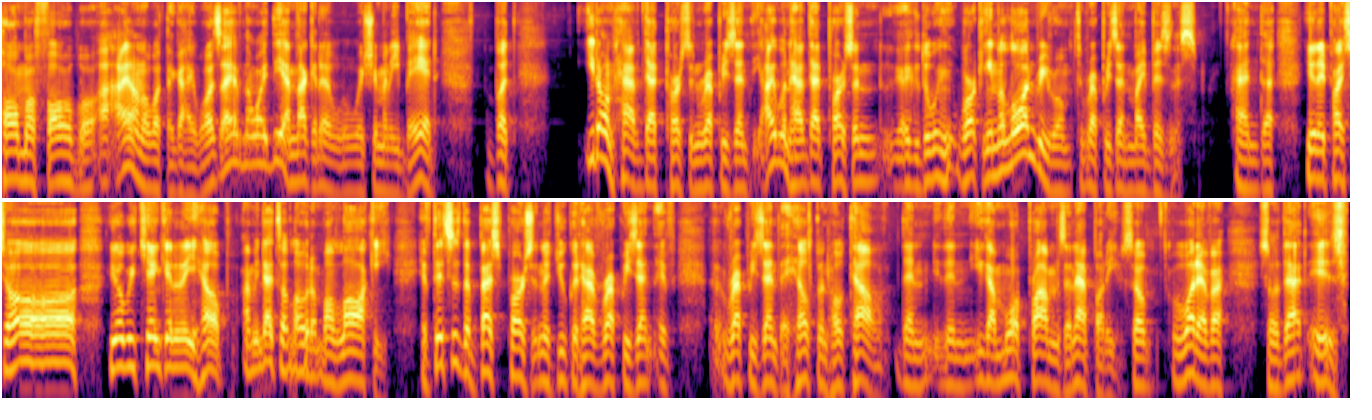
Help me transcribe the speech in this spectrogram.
homophobe or I, I don't know what the guy was. I have no idea. I'm not going to wish him any bad, but you don't have that person represent the, I wouldn't have that person uh, doing working in the laundry room to represent my business. And uh, you know, they probably say, "Oh, you know, we can't get any help." I mean, that's a load of malarkey. If this is the best person that you could have represent if represent the Hilton Hotel, then then you got more problems than that, buddy. So whatever. So that is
